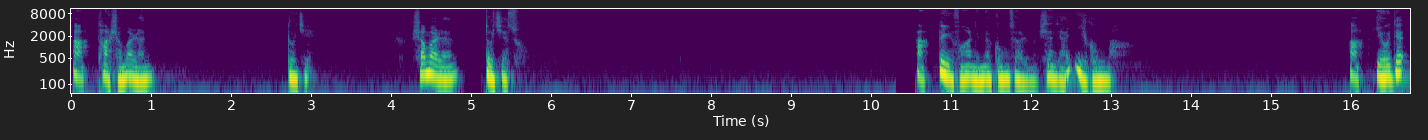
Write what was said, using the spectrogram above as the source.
啊，他什么人？都见，什么人？都接触。啊。对方里面工作人员现在义工嘛，啊，有的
